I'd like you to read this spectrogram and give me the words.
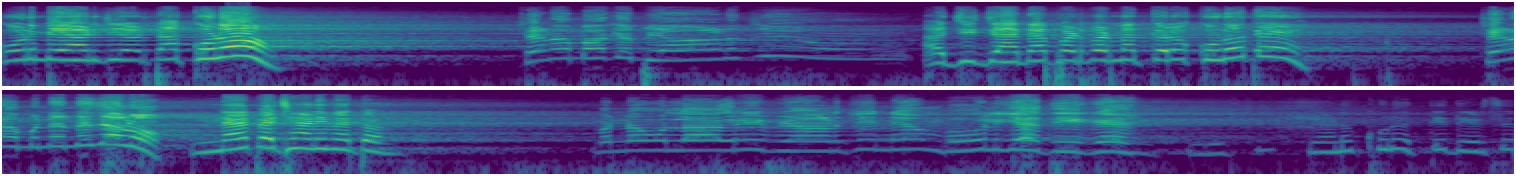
कौन बयान जी अड़ता कौनो? छना माँ के बयान जी। अजी ज़्यादा फड़फड़ मत करो कुणो थे तेरा मने न जानो। न पहचानी मैं तो। मने वो लाग रही ब्याण जी ने हम भूल गया थी के यानो कुण इतनी देर से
